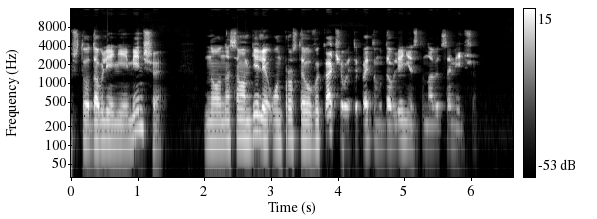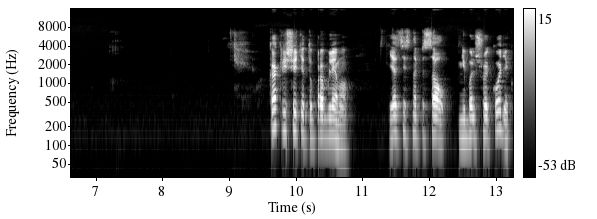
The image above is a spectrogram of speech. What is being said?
что давление меньше, но на самом деле он просто его выкачивает, и поэтому давление становится меньше. Как решить эту проблему? Я здесь написал небольшой кодик,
